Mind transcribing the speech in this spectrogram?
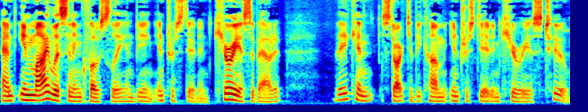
And in my listening closely and being interested and curious about it, they can start to become interested and curious too.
